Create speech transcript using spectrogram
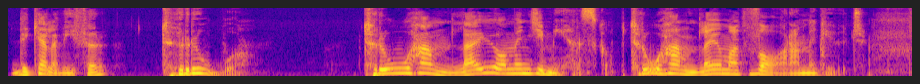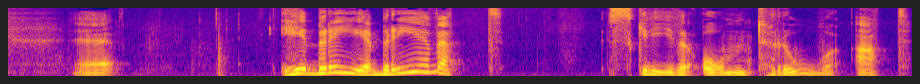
det kallar vi för tro. Tro handlar ju om en gemenskap. Tro handlar ju om att vara med Gud. Eh, Hebreerbrevet skriver om tro att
